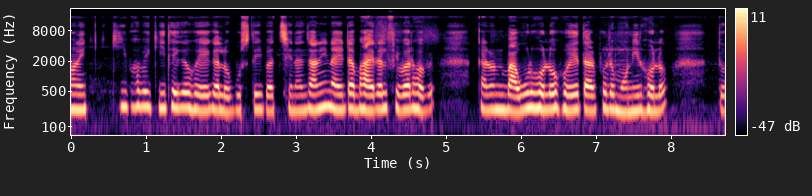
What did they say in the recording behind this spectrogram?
মানে কীভাবে কী থেকে হয়ে গেল বুঝতেই পারছি না। জানি না, এটা ভাইরাল ফিভার হবে। কারণ বাবুর হলো হয়ে তারপরে মনির হলো। তো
